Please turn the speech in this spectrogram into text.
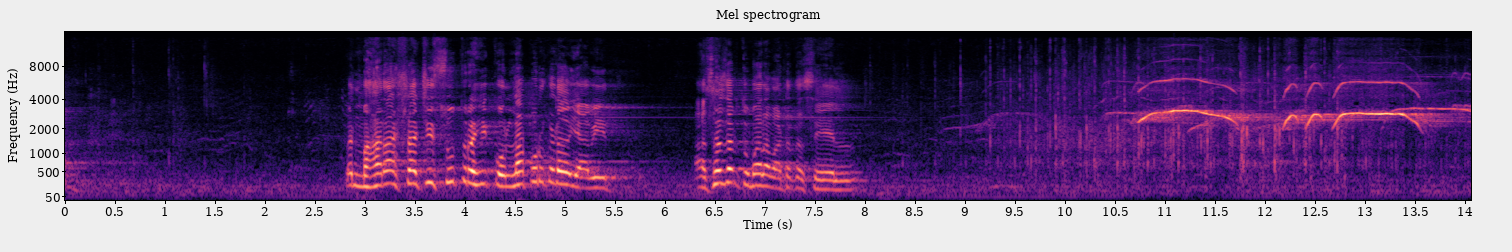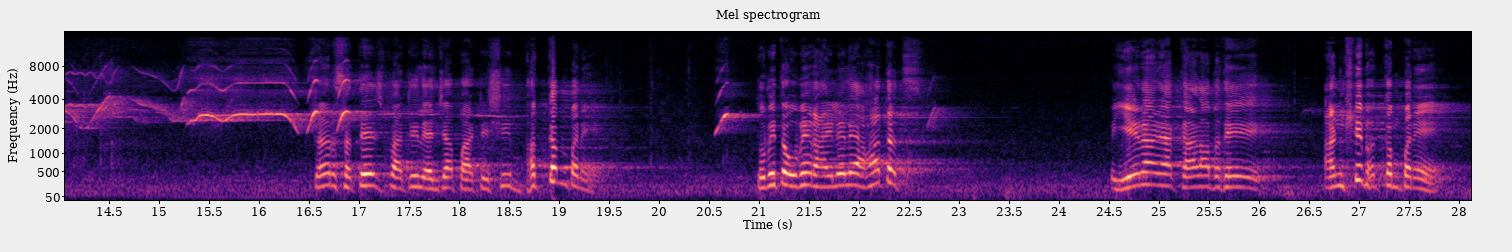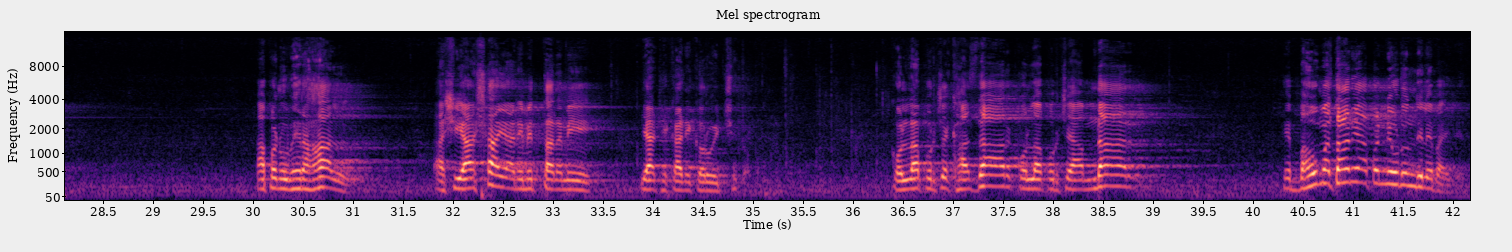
पण महाराष्ट्राची सूत्र ही कोल्हापूरकडं यावीत असं जर तुम्हाला वाटत असेल. तर सतेज पाटील यांच्या पाठीशी भक्कमपणे तुम्ही तर उभे राहिलेले आहातच. येणाऱ्या काळामध्ये आणखी भक्कमपणे आपण उभे राहाल. अशी आशा या निमित्तानं मी या ठिकाणी करू इच्छितो. कोल्हापूरचे खासदार कोल्हापूरचे आमदार हे बहुमताने आपण निवडून दिले पाहिजेत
